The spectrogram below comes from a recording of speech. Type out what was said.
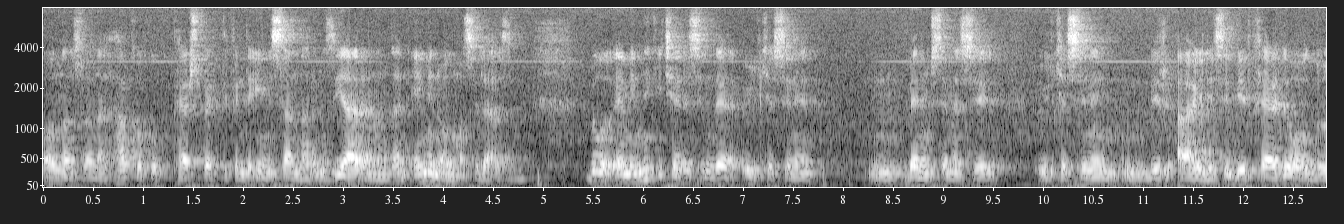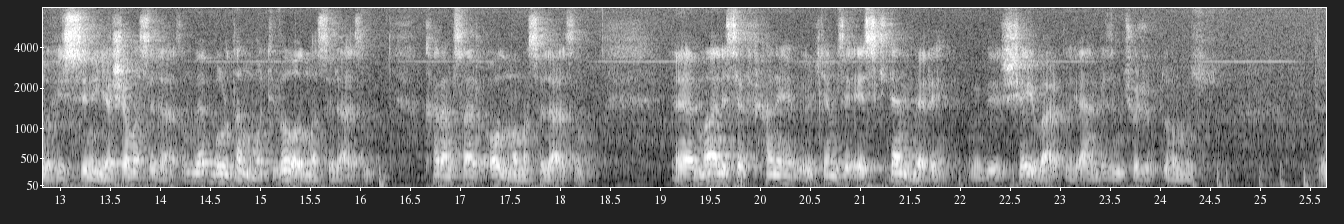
ondan sonra hak hukuk perspektifinde insanlarımız yarınından emin olması lazım. Bu eminlik içerisinde ülkesinin m, benimsemesi, ülkesinin bir ailesi, bir ferdi olduğu hissini yaşaması lazım ve buradan motive olması lazım. Karamsar olmaması lazım. E, maalesef hani ülkemizde eskiden beri bir şey vardı. Yani bizim çocukluğumuz e,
